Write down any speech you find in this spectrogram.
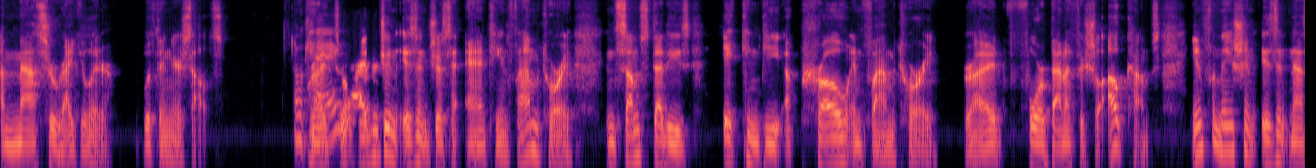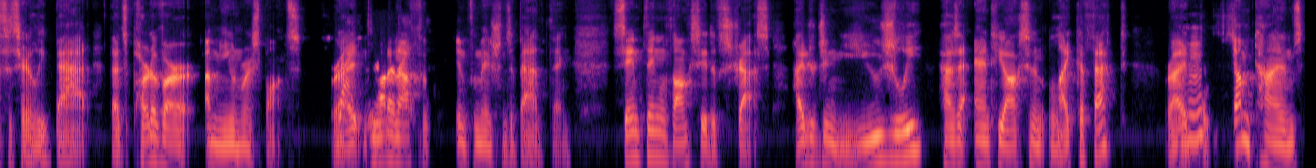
a master regulator within your cells. Okay. Right. So hydrogen isn't just an anti-inflammatory. In some studies, it can be a pro-inflammatory, right, for beneficial outcomes. Inflammation isn't necessarily bad. That's part of our immune response, right? right. Not enough inflammation is a bad thing. Same thing with oxidative stress. Hydrogen usually has an antioxidant-like effect right? Mm-hmm. Sometimes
